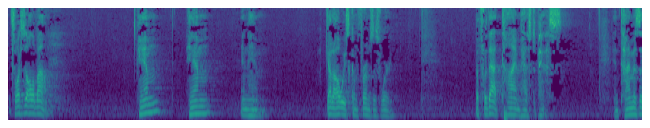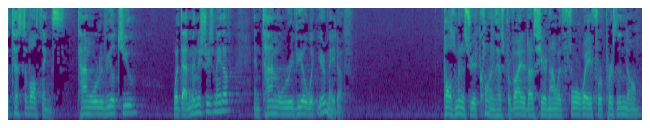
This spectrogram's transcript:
It's what it's all about. Him, Him, and Him. God always confirms His word. But for that, time has to pass. And time is the test of all things. Time will reveal to you what that ministry is made of, and time will reveal what you're made of. Paul's ministry at Corinth has provided us here now with four ways for a person to know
